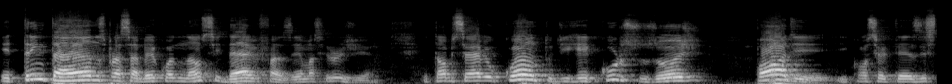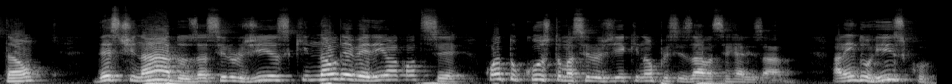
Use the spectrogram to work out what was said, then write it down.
e 30 anos para saber quando não se deve fazer uma cirurgia. Então, observe o quanto de recursos hoje pode e com certeza estão destinados a cirurgias que não deveriam acontecer. Quanto custa uma cirurgia que não precisava ser realizada? Além do risco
